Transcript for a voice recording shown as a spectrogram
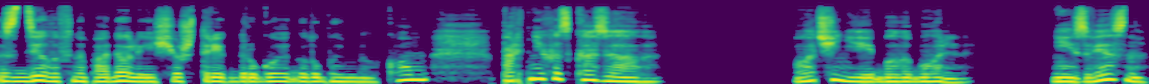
Сделав на подоле еще штрих другой голубым мелком, портниха сказала. Очень ей было больно. Неизвестно,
